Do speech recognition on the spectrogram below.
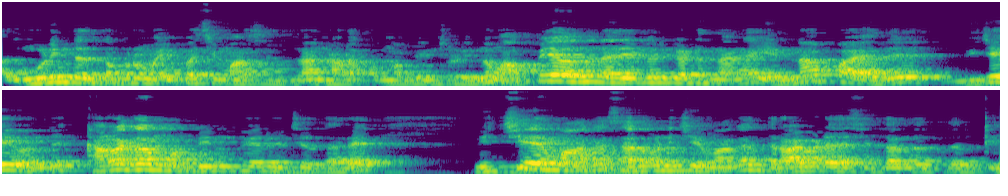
அது முடிந்ததுக்கு அப்புறம் ஐப்பசி மாசத்துல தான் நடக்கும் அப்படின்னு சொல்லியிருந்தோம். அப்பயே வந்து நிறைய பேர் கேட்டிருந்தாங்க என்னப்பா இது? விஜய் வந்து கழகம் அப்படின்னு பேர் வச்சிருக்காரு. நிச்சயமாக சர்வ நிச்சயமாக திராவிட சித்தாந்தத்திற்கு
